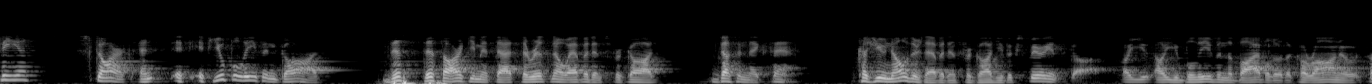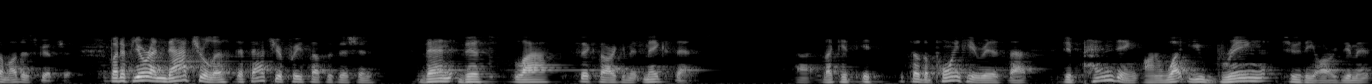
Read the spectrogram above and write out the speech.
Theists start, and if, if you believe in God, this, this argument that there is no evidence for God doesn't make sense. Because you know there's evidence for God, you've experienced God, or you, or you believe in the Bible or the Quran or some other scripture. But if you're a naturalist, if that's your presupposition, then this last sixth argument makes sense. Uh, like it, it, so the point here is that depending on what you bring to the argument,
